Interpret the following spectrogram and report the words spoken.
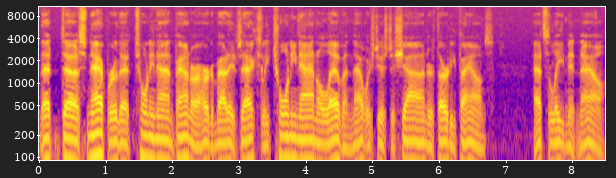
that uh, snapper, that 29 pounder I heard about, it's actually 29.11. That was just a shy under 30 pounds. That's leading it now.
